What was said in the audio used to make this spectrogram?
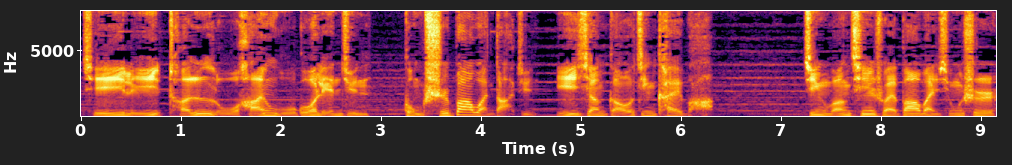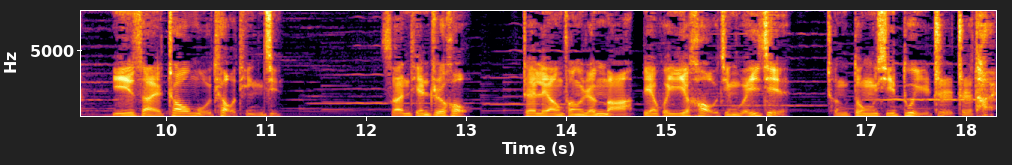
齐、黎、陈、鲁、韩五国联军共十八万大军已向镐京开拔，靖王亲率八万雄师已在招募跳挺进。三天之后。”这两方人马便会以镐京为界，呈东西对峙之态。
